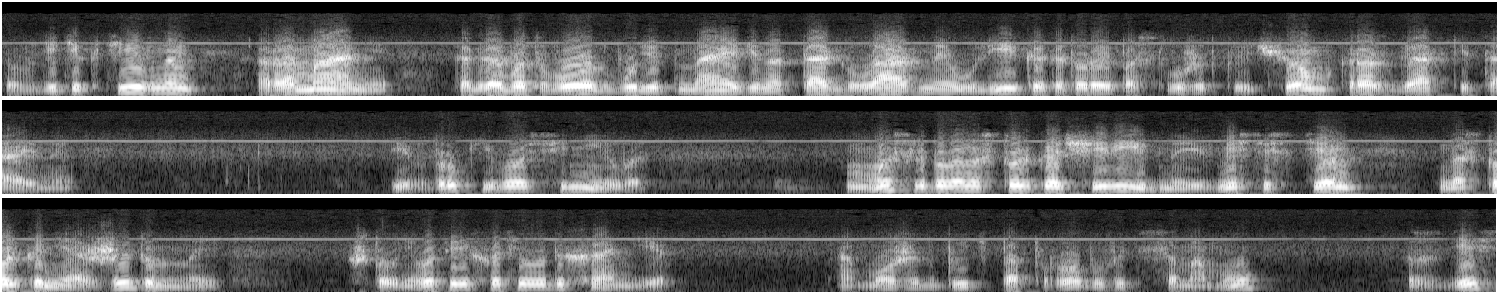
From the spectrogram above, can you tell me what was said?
в детективном романе, когда вот-вот будет найдена та главная улика, которая послужит ключом к разгадке тайны. И вдруг его осенило. Мысль была настолько очевидной и вместе с тем настолько неожиданной, что у него перехватило дыхание. А может быть, попробовать самому? Здесь?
